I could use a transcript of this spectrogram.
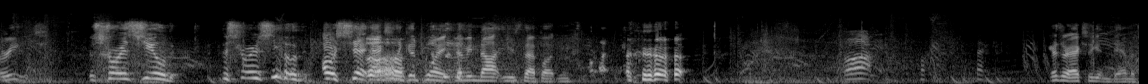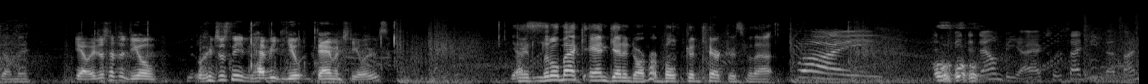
Reach. Destroy his shield! Destroy his shield! Oh shit! Actually, Ugh. good point. Let me not use that button. Ah. Fuck. Fuck. You guys are actually getting damage on me. yeah, we just have to deal. We just need heavy deal damage dealers. I mean, Little Mac and Ganondorf are both good characters for that. I didn't mean to Oh. down B. I actually side B that time.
